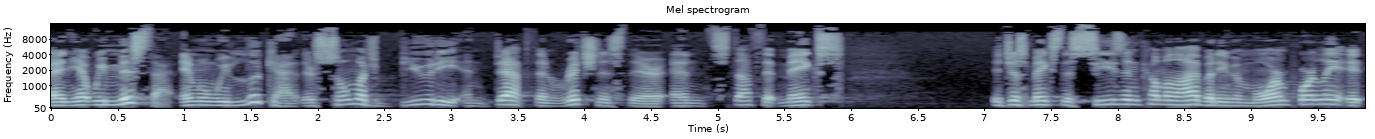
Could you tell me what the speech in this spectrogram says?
And yet we miss that. And when we look at it, there's so much beauty and depth and richness there and stuff that makes it just makes the season come alive, but even more importantly, it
